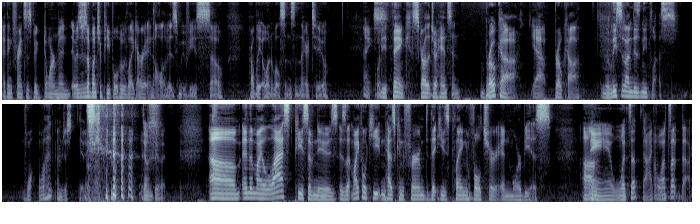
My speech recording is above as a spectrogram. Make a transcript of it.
I think Frances McDormand. It was just a bunch of people who like are in all of his movies. So probably Owen Wilson's in there too. Nice. What do you think, Scarlett Johansson? Brokaw. Yeah, Brokaw. Release it on Disney Plus. Wha- What? I'm just kidding. Don't do it. Um, and then my last piece of news is that Michael Keaton has confirmed that he's playing Vulture in Morbius. Um, hey, what's up, Doc? What's up, Doc?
